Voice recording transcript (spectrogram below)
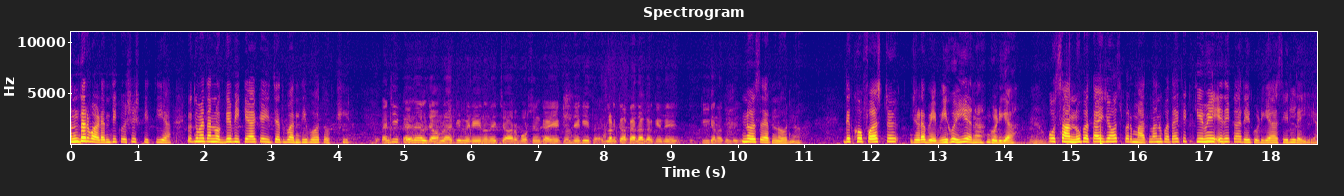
ਅੰਦਰ ਵੜਨ ਦੀ ਕੋਸ਼ਿਸ਼ ਕੀਤੀ ਆ, ਕਿਉਂਕਿ ਮੈਂ ਤੁਹਾਨੂੰ ਅੱਗੇ ਵੀ ਕਿਹਾ ਕਿ ਇੱਜ਼ਤ ਬਣਦੀ ਬਹੁਤ ਔਖੀ ਆ। ਜੀ ਇੱਕ ਇਹਨੇ ਇਲਜ਼ਾਮ ਲਾਇਆ ਕਿ ਮੇਰੇ ਇਹਨਾਂ ਨੇ ਚਾਰ ਅਬੋਰਸ਼ਨ ਕਹੇ ਕਹਿੰਦੇ ਕਿ ਲੜਕਾ ਪੈਦਾ ਕਰਕੇ ਦੇ ਕੀ ਕਹਿਣਾ ਚਾਹੁੰਦੇ ਜੀ? ਨੋ ਸਰ ਨੋ ਨਾ ਦੇਖੋ ਫਸਟ ਜਿਹੜਾ ਬੇਬੀ ਹੋਈ ਹੈ ਨਾ ਗੁੜੀਆ ਉਹ ਸਾਨੂੰ ਪਤਾ ਹੀ ਜਾਂ ਉਸ ਪਰਮਾਤਮਾ ਨੂੰ ਪਤਾ ਹੈ ਕਿ ਕਿਵੇਂ ਇਹਦੇ ਘਰ ਇਹ ਗੁੜੀਆ ਅਸੀਂ ਲਈ ਆ।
